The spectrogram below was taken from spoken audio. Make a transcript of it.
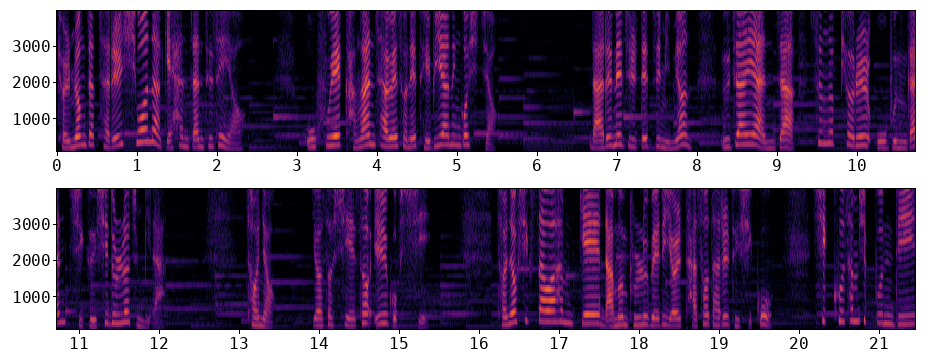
결명자차를 시원하게 한 잔 드세요. 오후에 강한 자외선에 대비하는 것이죠. 나른해질 때쯤이면 의자에 앉아 승흡혈을 5분간 지그시 눌러줍니다. 저녁 6시에서 7시 저녁 식사와 함께 남은 블루베리 15알을 드시고 식후 30분 뒤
